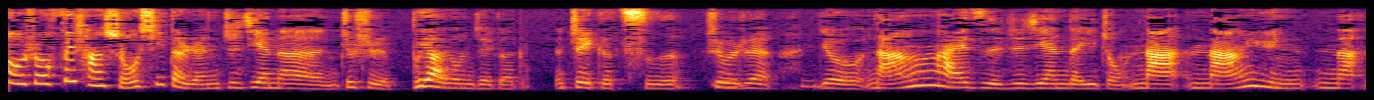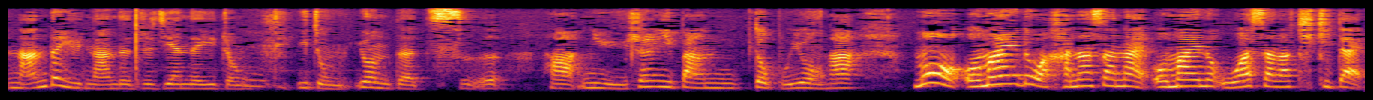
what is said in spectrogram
有说非常熟悉的人之间呢，就是不要用这个这个词，是不是？就男孩子之间的一种男男与男男的与男的之间的一种一种用的词，哈，女生一般都不用哈。もうお前の噂が聞きたい。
